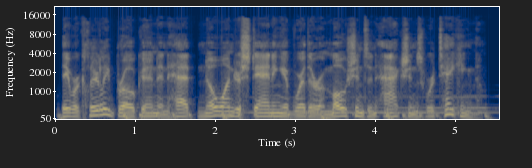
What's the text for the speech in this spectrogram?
They were clearly broken and had no understanding of where their emotions and actions were taking them.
